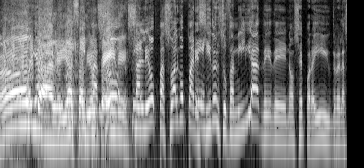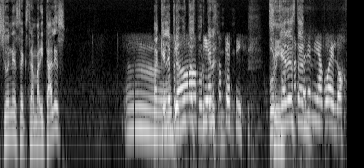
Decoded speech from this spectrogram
Ándale, ya salió el peine. Salió, pasó algo parecido en su familia de, de, no sé, por ahí, relaciones extramaritales. Mm, ¿Para qué le preguntas yo por qué? pienso que sí. ¿Por Sí. qué eres Parte de tan...? mi abuelo.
